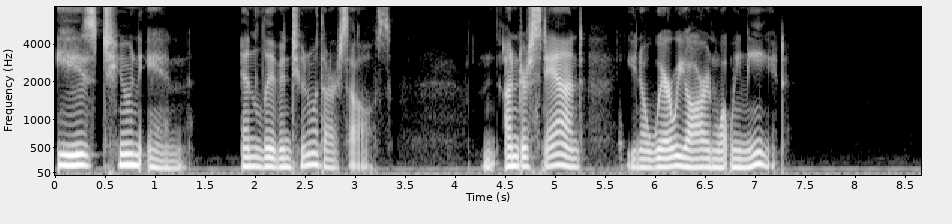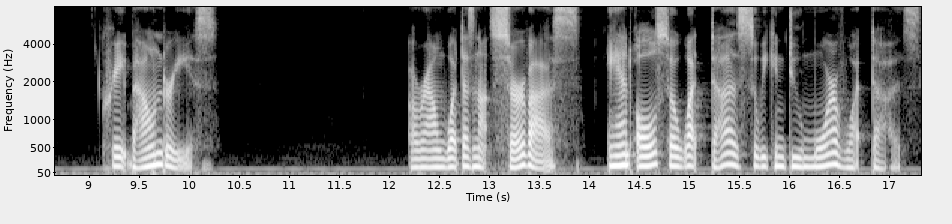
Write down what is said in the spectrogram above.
is tune in and live in tune with ourselves. Understand, you know, where we are and what we need. Create boundaries around what does not serve us and also what does so we can do more of what does.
